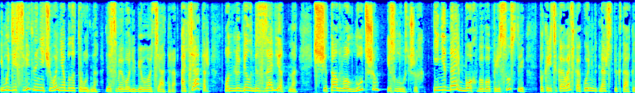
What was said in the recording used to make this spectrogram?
Ему действительно ничего не было трудно для своего любимого театра. А театр он любил беззаветно, считал его лучшим из лучших. И не дай бог в его присутствии покритиковать какой-нибудь наш спектакль.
